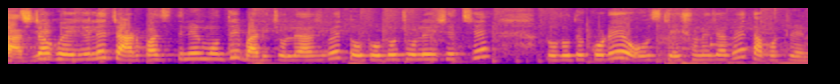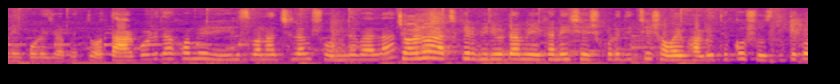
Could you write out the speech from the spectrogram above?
কাজটা হয়ে গেলে চার পাঁচ দিনের মধ্যেই বাড়ি চলে আসবে। তো টোটো চলে এসেছে। টোটোতে করে ও স্টেশনে যাবে, তারপর ট্রেনে করে যাবে। তো তারপরে দেখো, আমি রিলস বানাচ্ছিলাম সন্ধেবেলা চলো, আজকের ভিডিওটা আমি এখানেই শেষ করে দিচ্ছি। সবাই ভালো থেকো, সুস্থ থেকো।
